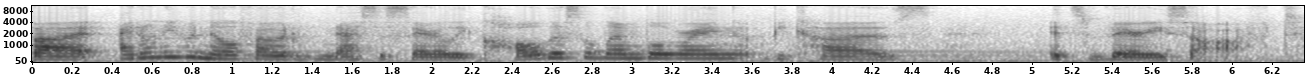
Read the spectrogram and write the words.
but I don't even know if I would necessarily call this a limbal ring because it's very soft.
